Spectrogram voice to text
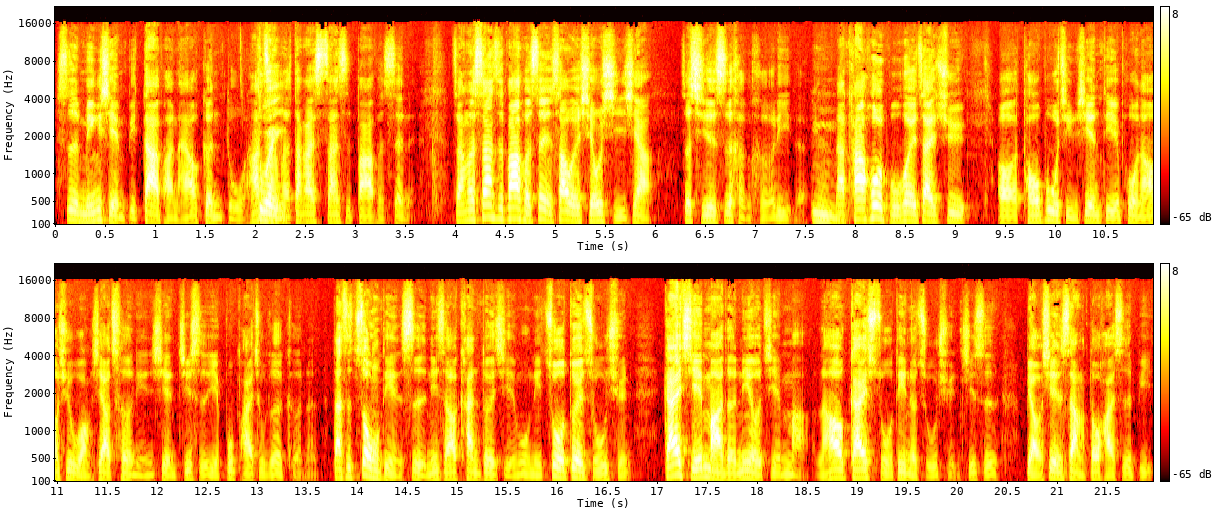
是明显比大盘还要更多，它涨了大概三十八 percent，涨了三十八 percent，稍微休息一下，这其实是很合理的。嗯。那它会不会再去？呃，头部颈线跌破，然后去往下测年线，其实也不排除这个可能。但是重点是你只要看对节目，你做对族群，该解码的你有解码，然后该锁定的族群，其实表现上都还是比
